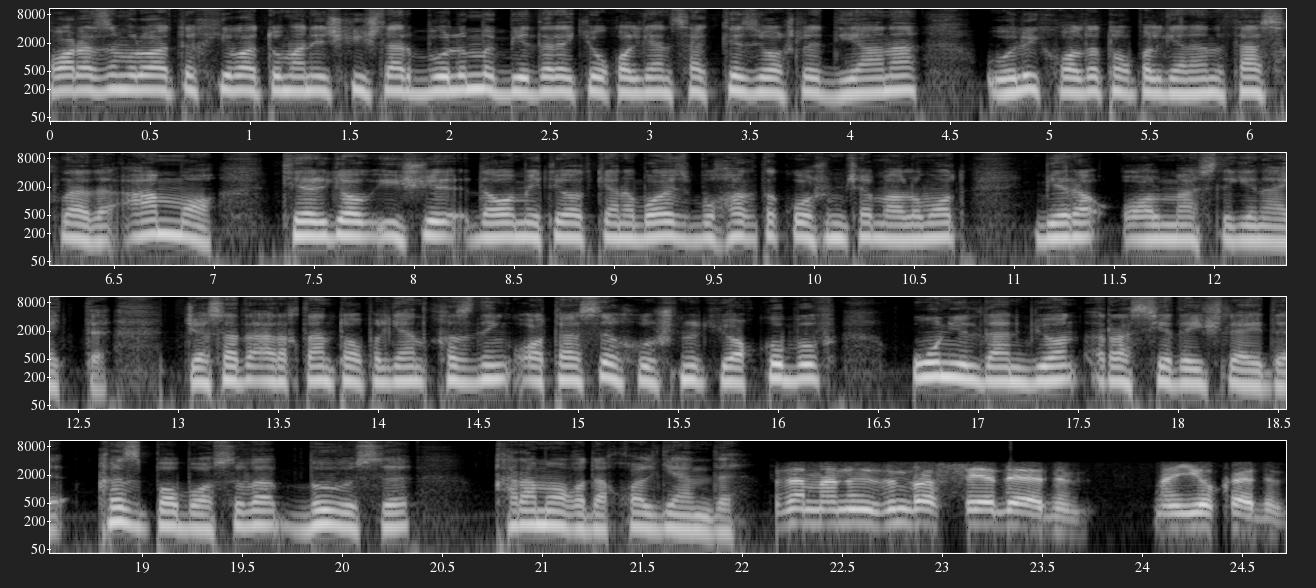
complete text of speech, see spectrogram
xorazm viloyati xiva tumani ichki ishlar bo'limi bedarak yo'qolgan sakkiz yoshli diana o'lik holda topilganini tasdiqladi. Ammo tergov ishi davom etayotgani bois bu haqda qo'shimcha ma'lumot bera olmasligini aytdi. Jasadi ariqdan topilgan qizning otasi xushnud yoqubov o'n yildan buyon rossiyada ishlaydi. Qiz bobosi va buvisi qaramog'ida qolgandi. Man o'zim rossiyada edim. Man yo'q edim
